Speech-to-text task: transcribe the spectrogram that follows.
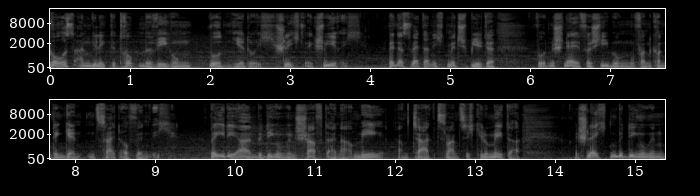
Groß angelegte Truppenbewegungen wurden hierdurch schlichtweg schwierig. Wenn das Wetter nicht mitspielte, wurden schnell Verschiebungen von Kontingenten zeitaufwendig. Bei idealen Bedingungen schafft eine Armee am Tag 20 Kilometer. Bei schlechten Bedingungen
